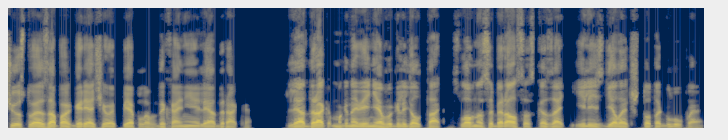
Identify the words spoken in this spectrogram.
чувствуя запах горячего пепла в дыхании Леодрака. Леодрак мгновение выглядел так, словно собирался сказать или сделать что-то глупое.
